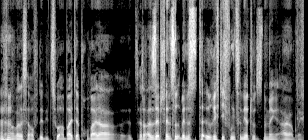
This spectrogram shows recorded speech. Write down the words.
Mhm. Ja, weil das ja auch wieder die Zuarbeit der Provider äh, etc. Also selbst wenn es, wenn es t- richtig funktioniert, wird es eine Menge Ärger bringen.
